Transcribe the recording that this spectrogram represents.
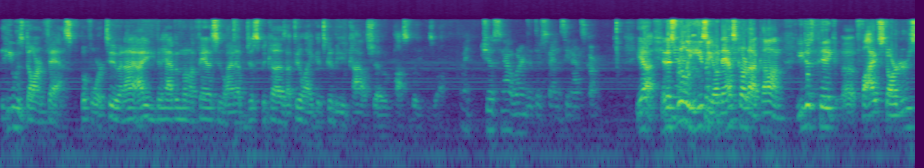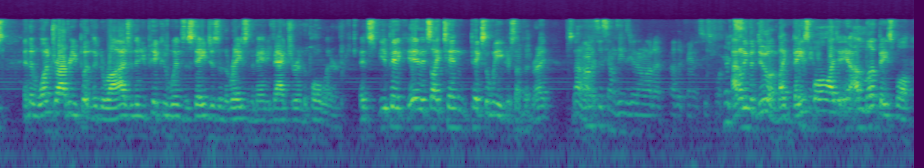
he was darn fast before too. And I, I even have him on my fantasy lineup just because I feel like it's going to be a Kyle show possibly as well. I just now learned that there's fantasy NASCAR. Yeah, and it's really easy on NASCAR.com. You just pick uh, five starters, and then one driver you put in the garage, and then you pick who wins the stages in the race, and the manufacturer and the pole winner. It's you pick. It's like ten picks a week or something, right? It's not hard. Honestly, sounds easier than a lot of other fantasy sports. I don't even do them. Like baseball, I, I love baseball.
